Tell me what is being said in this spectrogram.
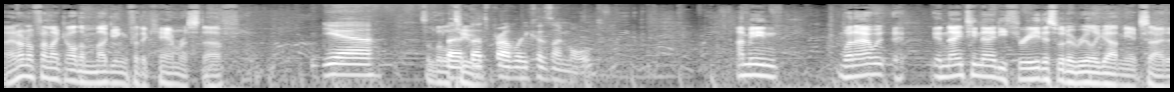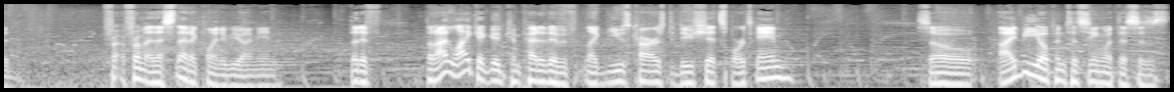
I don't know if I like all the mugging for the camera stuff. Yeah, It's a little too. that's probably because I'm old. I mean, when I was in 1993, this would have really got me excited from, from an aesthetic point of view. I mean, but if, but I like a good competitive like use cars to do shit sports game. So I'd be open to seeing what this is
